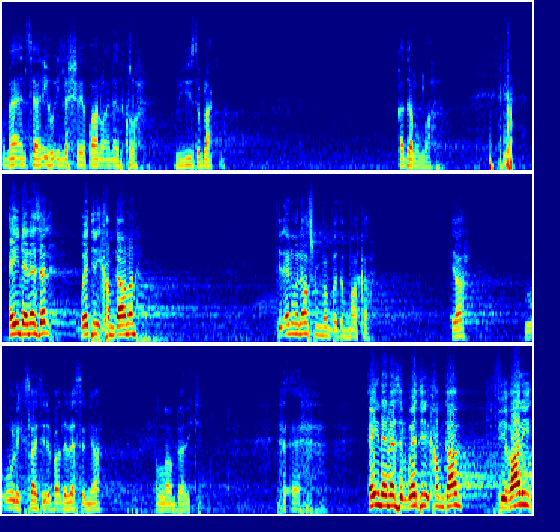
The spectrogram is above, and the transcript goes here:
وما أنسانيه إلا الشيطان وأنا أذكره. You used the black one. قدر الله. أين نزل? Where did it come down on? Did anyone else remember the marker? Yeah? We were all excited about the lesson, yeah? Allah barik. أين نزل? Where did it come down? في غار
